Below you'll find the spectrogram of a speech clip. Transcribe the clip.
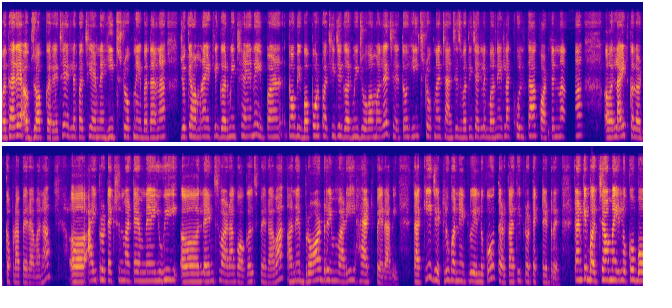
વધારે અબ્ઝોર્બ કરે છે. એટલે પછી એમને હીટ સ્ટ્રોક ને એ બધાના જો કે હમણાં એટલી ગરમી છે નહીં, પણ તો બી બપોર પછી જે ગરમી જોવા મળે છે, તો હીટ સ્ટ્રોકના ચાન્સીસ વધી જાય. એટલે બને એટલા ખુલતા કોટનના લાઇટ કલર્ડ કપડાં પહેરાવાના. આઈ પ્રોટેક્શન માટે એમને યુવી લેન્સ વાળા ગોગલ્સ પહેરાવા અને બ્રોડ રીમવાળી હેટ પહેરાવી, તાકી જેટલું બને એટલું એ લોકો તડકાથી પ્રોટેક્ટેડ રહે. કારણ કે બચ્ચાઓમાં એ લોકો બહુ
